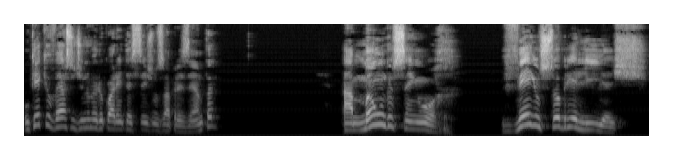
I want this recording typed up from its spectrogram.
O que que o verso de número 46 nos apresenta? A mão do Senhor veio sobre Elias,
